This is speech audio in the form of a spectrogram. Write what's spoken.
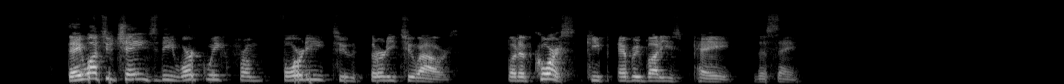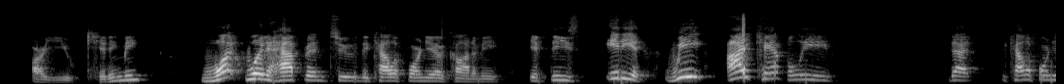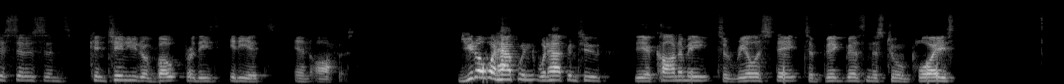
They want to change the work week from 40 to 32 hours. But of course, keep everybody's pay the same. Are you kidding me? What would happen to the California economy if these idiot we I can't believe that California citizens continue to vote for these idiots in office. You know what happened what happened to the economy, to real estate, to big business, to employees?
